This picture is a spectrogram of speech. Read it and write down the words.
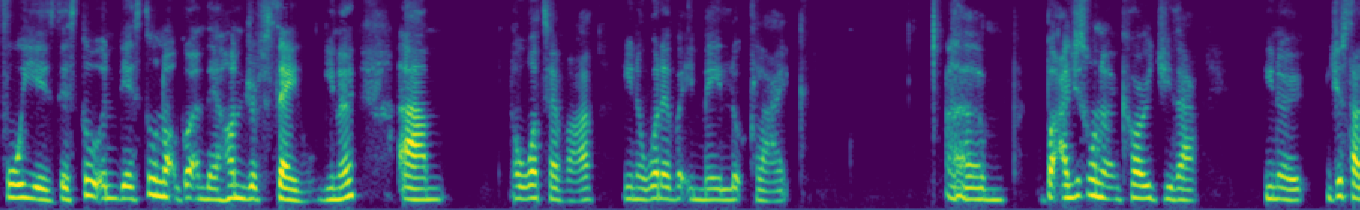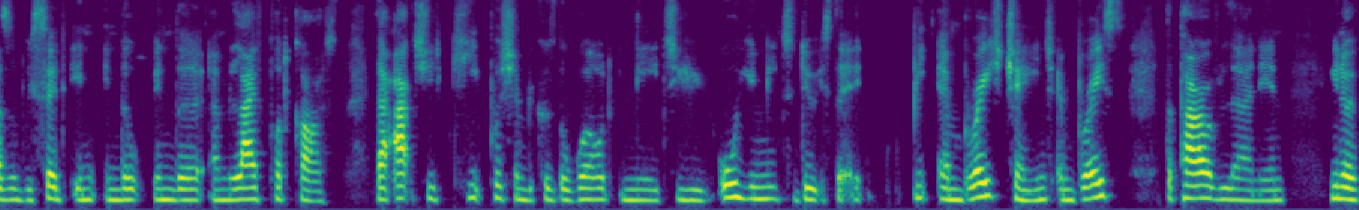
four years. They're still they're still not gotten their hundredth sale, you know, um, or whatever, you know, whatever it may look like. Um, but I just want to encourage you that you know just as we said in in the in the um, live podcast that actually keep pushing because the world needs you all you need to do is to be, embrace change, embrace the power of learning. You know,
